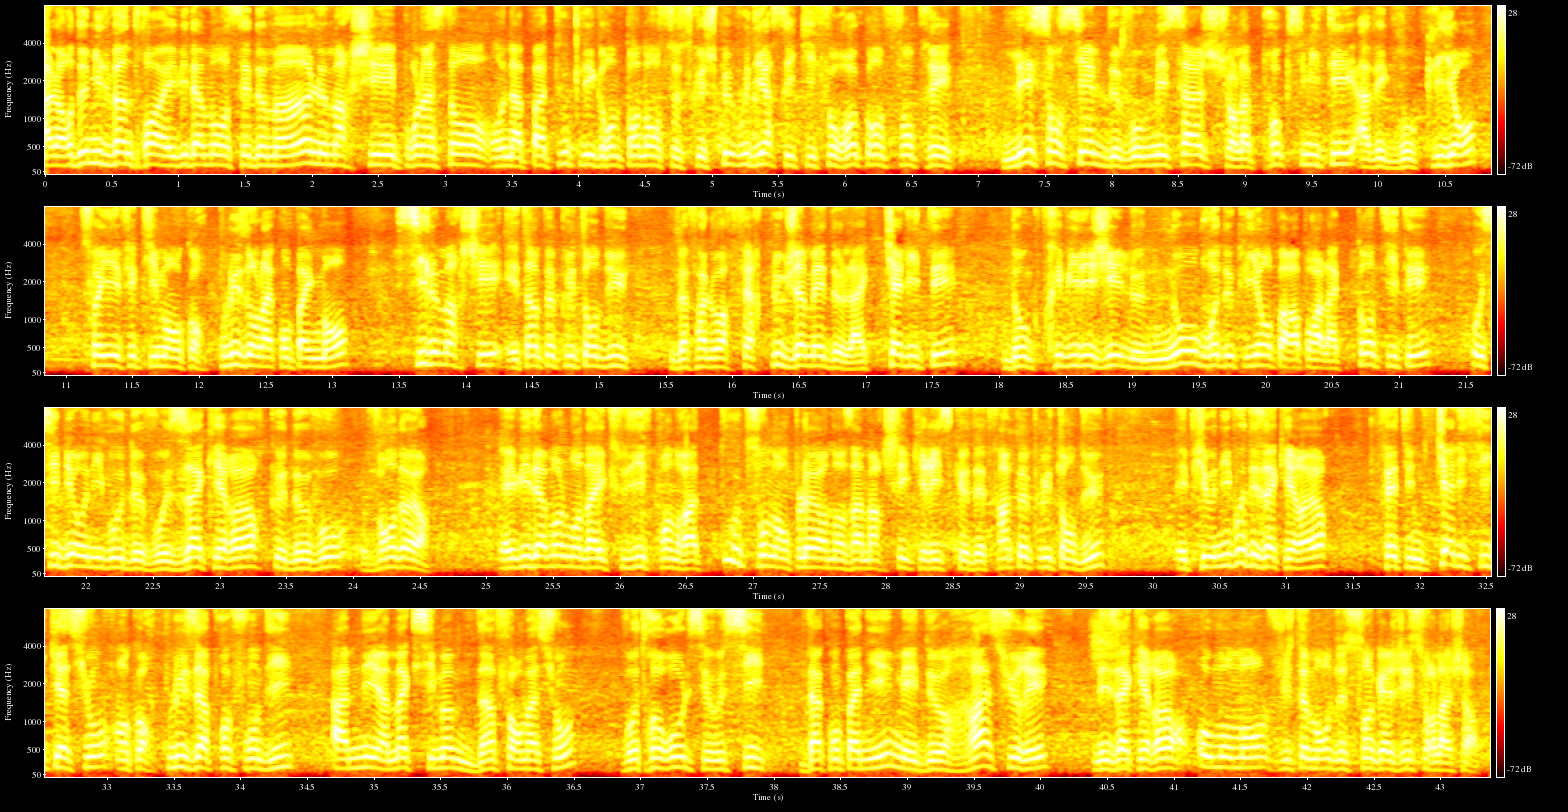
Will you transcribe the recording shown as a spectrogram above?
Alors 2023, évidemment, c'est demain. Le marché, pour l'instant, on n'a pas toutes les grandes tendances. Ce que je peux vous dire, c'est qu'il faut reconcentrer l'essentiel de vos messages sur la proximité avec vos clients. Soyez effectivement encore plus dans l'accompagnement. Si le marché est un peu plus tendu, il va falloir faire plus que jamais de la qualité. Donc privilégier le nombre de clients par rapport à la quantité, aussi bien au niveau de vos acquéreurs que de vos vendeurs. Évidemment, le mandat exclusif prendra toute son ampleur dans un marché qui risque d'être un peu plus tendu. Et puis au niveau des acquéreurs, faites une qualification encore plus approfondie, amenez un maximum d'informations. Votre rôle, c'est aussi d'accompagner, mais de rassurer les acquéreurs au moment justement de s'engager sur l'achat.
